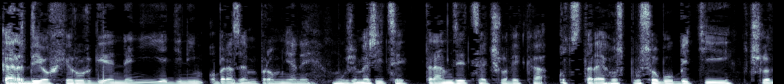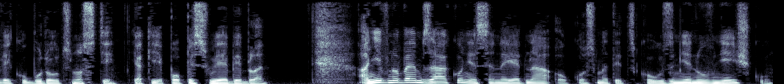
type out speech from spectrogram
Kardiochirurgie není jediným obrazem proměny, můžeme říci tranzice člověka od starého způsobu bytí k člověku budoucnosti, jak ji popisuje Bible. Ani v Novém zákoně se nejedná o kosmetickou změnu vnějšku.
